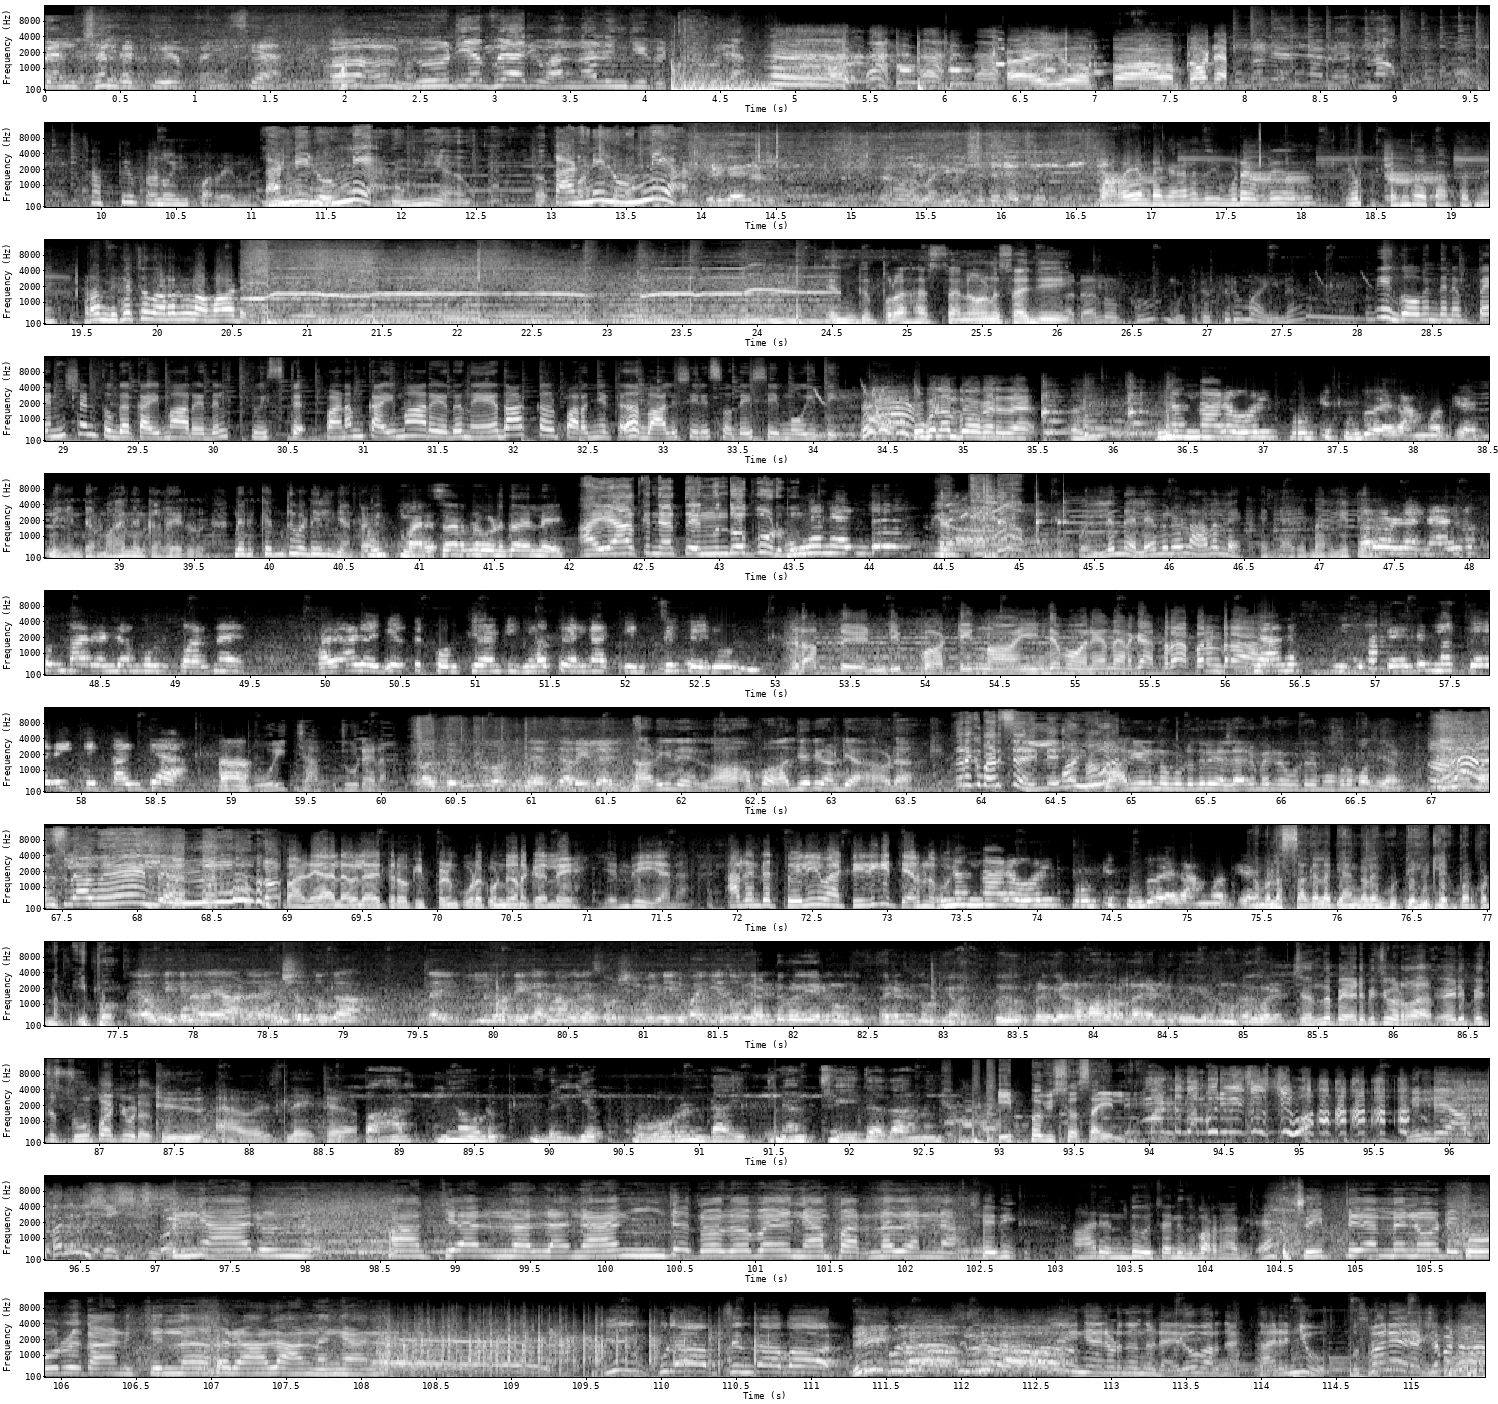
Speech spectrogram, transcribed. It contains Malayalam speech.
പെൻഷൻ കിട്ടിയ പൈസ യു ഡി എഫുകാർ വന്നാലും എനിക്ക് കിട്ടൂല. അയ്യോ പാവം. പോട്ടെ. സത്യമാണോ ഈ പറയുന്നത്? കണ്ണിൽ ഉണ്ണിയാണ്. കണ്ണിൽ ഉണ്ണിയാണ്. പറയണ്ട ഞാനത് ഇവിടെ എവിടെയാണ് എന്താ തപ്പന്നെ എടാ മികച്ച നടനുള്ള അവാർഡ്. എന്ത് പ്രഹസനമാണ് സജി? വി. ഗോവിന്ദന് പെൻഷൻ തുക കൈമാറിയതിൽ ട്വിസ്റ്റ്. പണം കൈമാറിയത് നേതാക്കൾ പറഞ്ഞിട്ട് ബാലുശ്ശേരി സ്വദേശി മൊയ്തി പോകരുത്. ഇന്നെന്നാലും ഒരു കൂട്ടി അങ്ങോട്ട്. നീ മാനം കളയരുത്. നിനക്ക് എന്ത് വേണേലും ഞാൻ തരാം. മനസ്സാറിന് കൊടുത്തതല്ലേ? അയാൾക്ക് ഞാൻ തെങ്ങും തോപ്പ് കൊടുക്കും. വലിയ നിലവിലുള്ള ആളല്ലേ? എല്ലാരും അറിയട്ടെ. ഇവരുള്ള നേതാക്കന്മാരെല്ലാം കൂടി പറഞ്ഞ് അയാളെ എതിർത്ത് കൊടുക്കാണ്ട് ഇങ്ങോട്ട് എന്നെ തിരിച്ചു തരുള്ളൂ എടാ നായിന്റെ മോനെ നിനക്ക് എത്ര അപ്പനുണ്ടാ? ഞാൻ സ്റ്റേജിന്മേൽ കയറിയിട്ട് കളിക്കാം. പോയി ചത്തൂടെടാ. അറിയില്ലായിരുന്നു. ആ അപ്പൊ ആദ്യമായിട്ട് കണ്ടിയാ അവിടെ? നിനക്ക് മനസ്സിലായില്ലേ? മാലിയിടുന്ന കൂട്ടത്തിൽ എല്ലാരും വരുന്ന കൂട്ടത്തിൽ മൂപ്പറും പന്നിയാണ്. മനസ്സിലാവേ ഇല്ല. പഴയ അലവലായത്തരൊക്കെ ഇപ്പോഴും കൂടെ കൊണ്ടു കണക്കല്ലേ എന്ത് ചെയ്യാനാ? അതെന്റെ തൊലിയുമായിട്ട് ഇഴുകി ചേർന്ന് പോയി. ഇന്നെന്നാലും ഒരു കൂട്ടി കൊണ്ടുപോയത് അങ്ങോട്ട്. നമ്മളെ സകല ഗ്യാങ്കളെയും കൂട്ടി വീട്ടിലേക്ക് പുറപ്പെടണം. ഇപ്പോ. തുക നൽകി പ്രതികരണം ഇങ്ങനെ സോഷ്യൽ മീഡിയയിൽ വലിയ തോന്നി രണ്ട് പ്രതികരണമുണ്ട്. രണ്ട് നോക്കിയാൽ മതി. ഒരു പ്രതികരണം മാത്രമല്ല രണ്ട് പ്രതികരണമുണ്ട്. ചെന്ന് പേടിപ്പിച്ച് പേടിപ്പിച്ച് സൂപ്പാക്കി വിടും. പാർട്ടിനോട് വലിയ കൂറുണ്ടായി ഞാൻ ചെയ്തതാണ്. ഇപ്പൊ വിശ്വാസായില്ലേ? ഞാനും ആക്കിയാലല്ല ഞാൻ എന്റെ സ്വതവേ ഞാൻ പറഞ്ഞത് തന്നെ. ശരി. ആരെന്ത് വെച്ചാൽ ഇത് പറഞ്ഞാൽ മതി. സി പി എമ്മിനോട് കൂറ് കാണിക്കുന്ന ഒരാളാണ് ഞാൻ. ഞാനിവിടെ നിന്ന് ഡയലോഗ് പറഞ്ഞ കരഞ്ഞു ഉസ്മാനെ രക്ഷപ്പെട്ടോ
